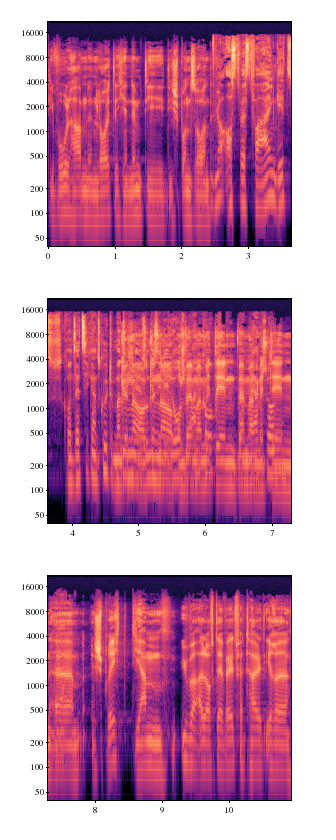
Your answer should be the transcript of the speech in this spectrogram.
die wohlhabenden Leute hier nimmt, die, die Sponsoren. Ja, Ostwestfalen geht's grundsätzlich ganz gut. Man genau, so genau. Und wenn man anguckt, mit denen, wenn man, mit schon, denen ja. ähm, spricht, die haben überall auf der Welt verteilt ihre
